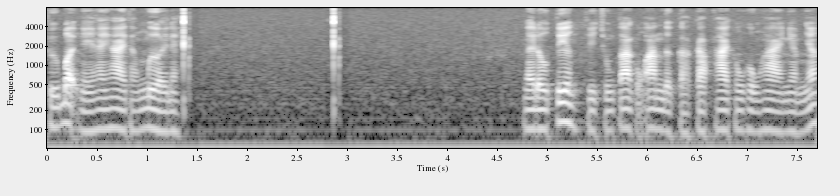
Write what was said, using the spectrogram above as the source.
Thứ bảy ngày 22 tháng 10 này. Ngày đầu tiên thì chúng ta cũng ăn được cả cặp 2002 anh em nhé.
